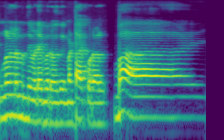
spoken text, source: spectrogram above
உங்களிடமிருந்து விடைபெறுவது மெட்டா குரல் பாய்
